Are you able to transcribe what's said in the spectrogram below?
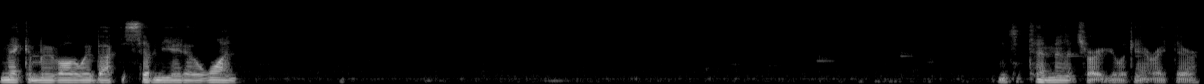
make a move all the way back to 7801 It's a 10 minute chart you're looking at right there.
